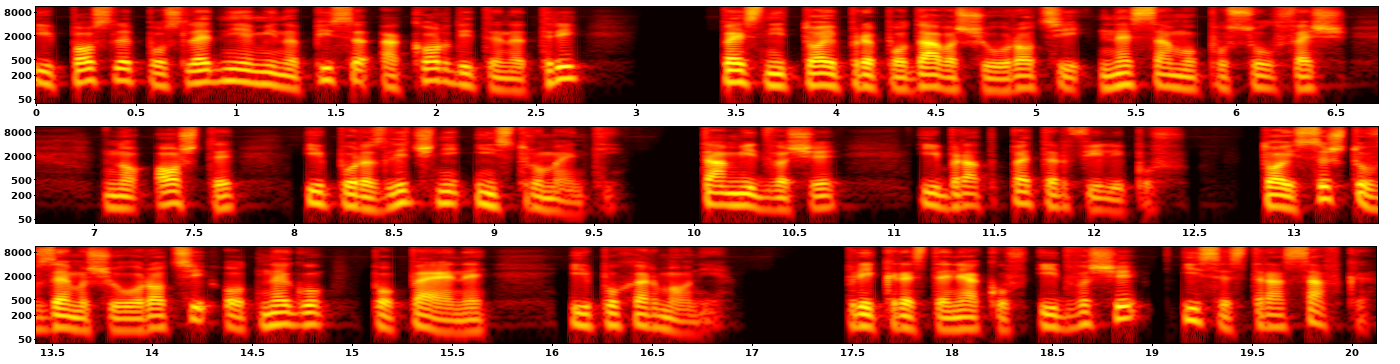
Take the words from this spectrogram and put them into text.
и после последния ми написа акордите на три песни. Той преподаваше уроци не само по солфеж, но още и по различни инструменти. Там идваше и брат Петър Филипов. Той също вземаше уроци от него по пеене и по хармония. При Крестеняков идваше и сестра Савка.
